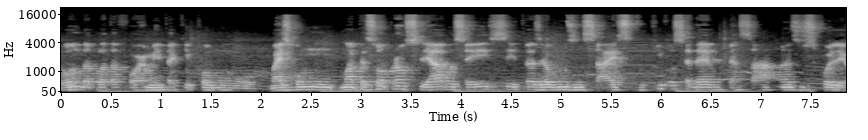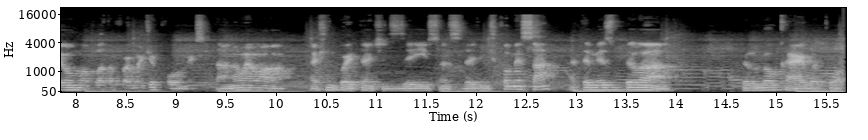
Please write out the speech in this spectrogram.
dono da plataforma e estar tá aqui como mais como uma pessoa para auxiliar vocês e trazer alguns insights do que você deve pensar antes de escolher uma plataforma de e-commerce, tá? Não é uma acho importante dizer isso antes da gente começar, até mesmo pela pelo meu cargo atual.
